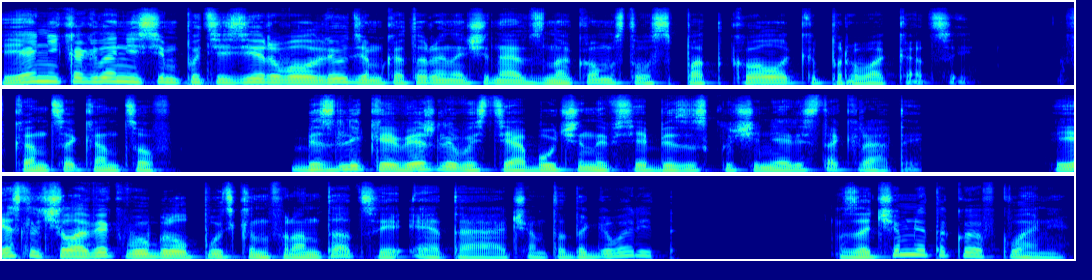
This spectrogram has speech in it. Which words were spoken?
Я никогда не симпатизировал людям, которые начинают знакомство с подколок и провокаций. В конце концов, безликой вежливости обучены все без исключения аристократы. И если человек выбрал путь конфронтации, это о чем-то договорит. Зачем мне такое в клане?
